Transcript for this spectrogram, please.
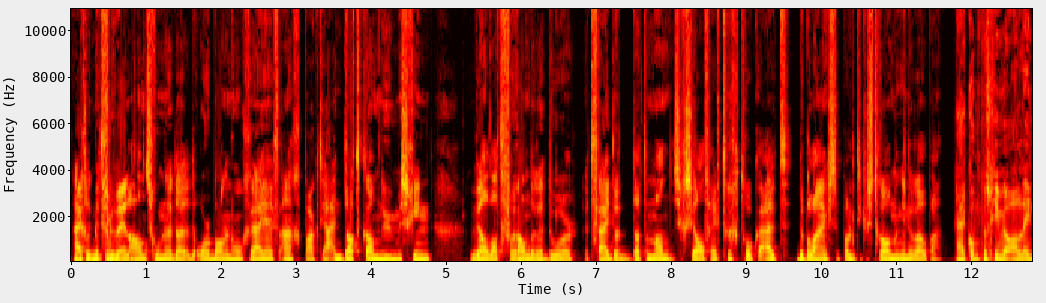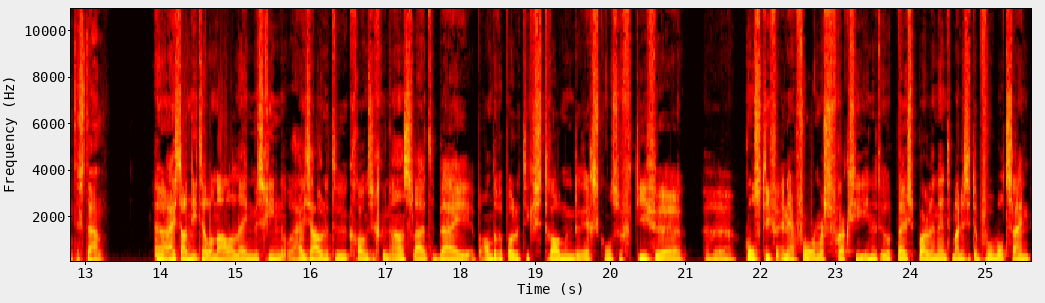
Eigenlijk met fluwele handschoenen de, de Orbán in Hongarije heeft aangepakt. Ja, en dat kan nu misschien wel wat veranderen door het feit dat, dat de man zichzelf heeft teruggetrokken uit de belangrijkste politieke stroming in Europa. Hij komt misschien wel alleen te staan. Uh, hij staat niet helemaal alleen. Misschien, hij zou natuurlijk gewoon zich kunnen aansluiten bij andere politieke stromingen. De rechtsconservatieve uh, conservatieve en hervormersfractie in het Europees parlement. Maar er zitten bijvoorbeeld zijn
